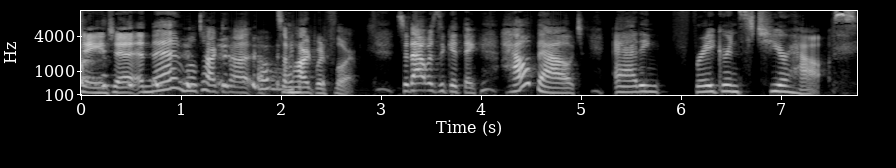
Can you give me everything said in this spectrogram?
change it. And then we'll talk about some hardwood floor. So that was a good thing. How about adding fragrance to your house?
